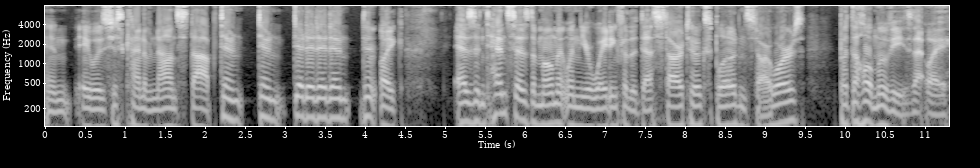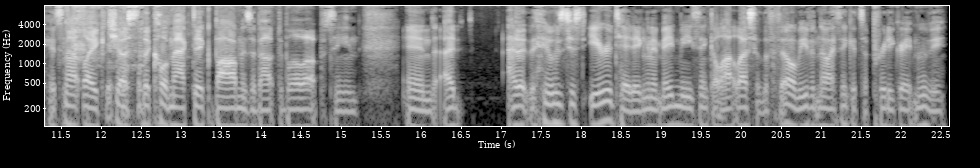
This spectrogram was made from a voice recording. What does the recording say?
And it was just kind of nonstop. Dun, dun, dun, dun, dun, dun, dun, like, as intense as the moment when you're waiting for the Death Star to explode in Star Wars, but the whole movie is that way. It's not like just the climactic bomb is about to blow up scene. And I, I, it was just irritating and it made me think a lot less of the film, even though I think it's a pretty great movie.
